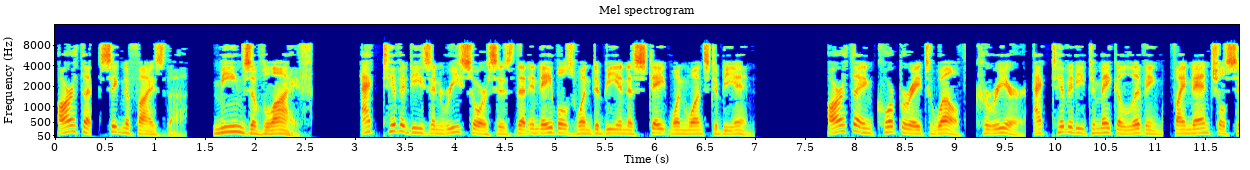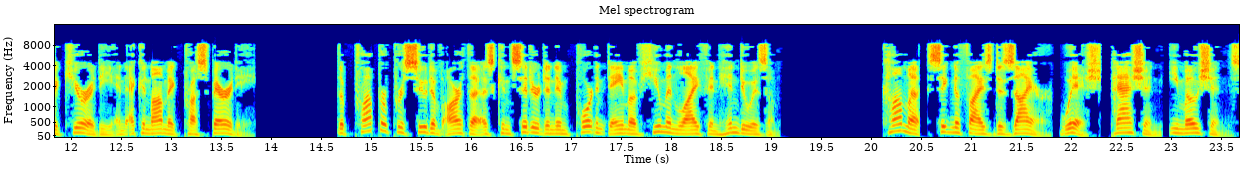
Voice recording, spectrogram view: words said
Artha, signifies the means of life, Activities and resources that enables one to be in a state one wants to be in. Artha incorporates wealth, career, activity to make a living, financial security and economic prosperity. The proper pursuit of artha is considered an important aim of human life in Hinduism. Kama, signifies desire, wish, passion, emotions,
